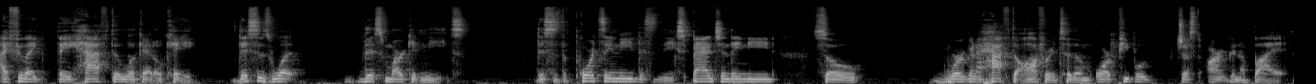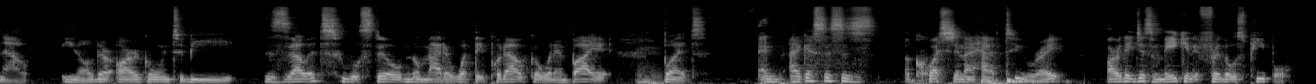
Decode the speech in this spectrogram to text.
I feel like they have to look at okay, this is what this market needs. This is the ports they need, this is the expansion they need. So we're going to have to offer it to them or people just aren't going to buy it. Now, you know, there are going to be zealots who will still, no matter what they put out, go in and buy it. Mm-hmm. But, and I guess this is a question I have too, right? Are they just making it for those people?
